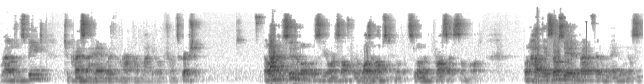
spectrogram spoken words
relative speed to press ahead with our manual transcription. The lack of suitable OCR software was an obstacle that slowed the process somewhat, but had the associated benefit of enabling us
